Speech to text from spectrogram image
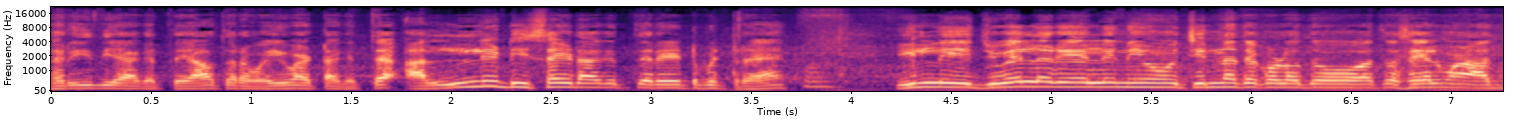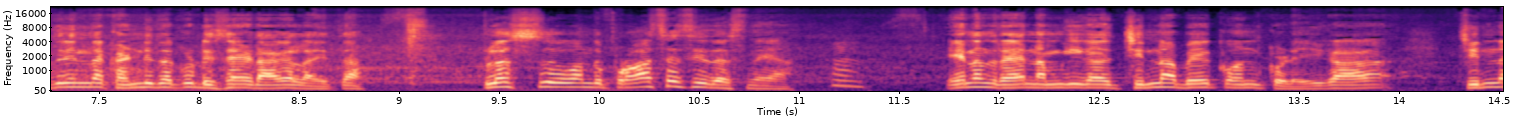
ಖರೀದಿ ಆಗುತ್ತೆ ಯಾವ ಥರ ವಹಿವಾಟಾಗುತ್ತೆ ಅಲ್ಲಿ ಡಿಸೈಡ್ ಆಗುತ್ತೆ ರೇಟ್ ಬಿಟ್ಟರೆ ಇಲ್ಲಿ ಜ್ಯುವೆಲ್ಲರಿಯಲ್ಲಿ ನೀವು ಚಿನ್ನ ತಗೊಳ್ಳೋದು ಅಥವಾ ಸೇಲ್ ಮಾಡಿ ಅದರಿಂದ ಖಂಡಿತಕ್ಕೂ ಡಿಸೈಡ್ ಆಗಲ್ಲ ಆಯಿತಾ? ಪ್ಲಸ್ ಒಂದು ಪ್ರಾಸೆಸ್ ಇದೆ ಸ್ನೇಹ. ಏನಂದರೆ ನಮಗೀಗ ಚಿನ್ನ ಬೇಕು ಅಂದ್ಕೊಳ್ಳಿ. ಈಗ ಚಿನ್ನ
